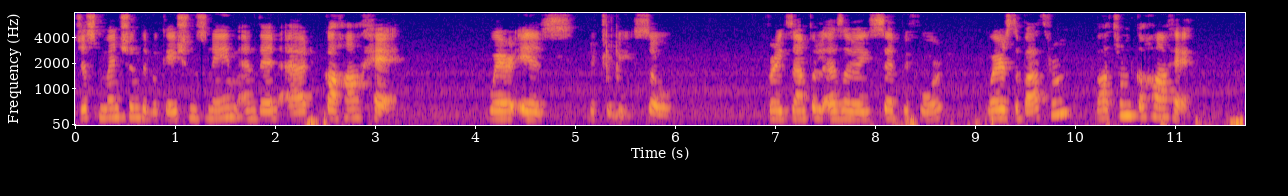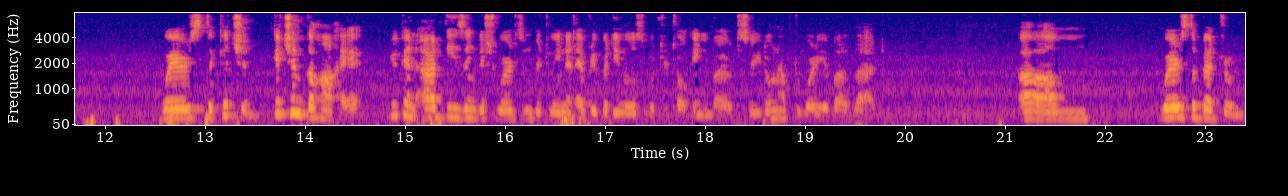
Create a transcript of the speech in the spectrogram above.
just mention the location's name and then add kaha hai, where is, literally. So, for example, as I said before, where's the bathroom? Bathroom kaha hai? Where's the kitchen? Kitchen kaha hai? You can add these English words in between and everybody knows what you're talking about, so you don't have to worry about that. Um, where's the bedroom?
